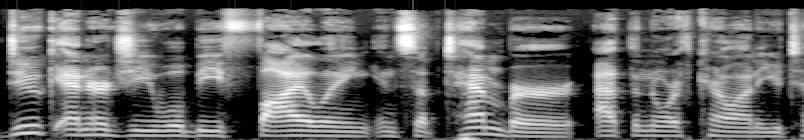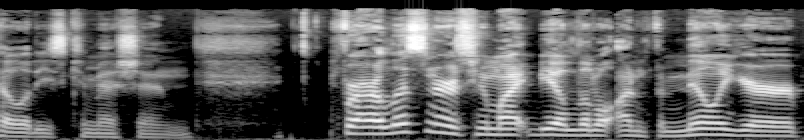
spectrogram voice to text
Duke Energy will be filing in September at the North Carolina Utilities Commission. For our listeners who might be a little unfamiliar,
